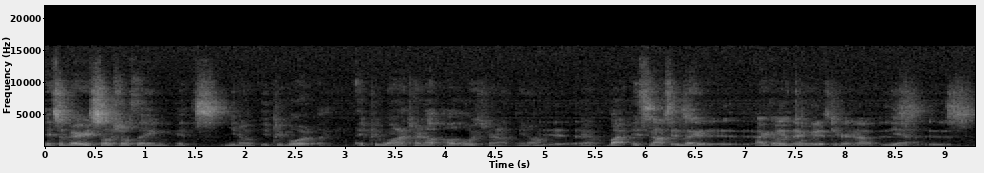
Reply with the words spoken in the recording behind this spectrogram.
it's a very social thing. It's you know if people are like if people want to turn up, I'll always turn up. You know. Yeah. But it's not It's something. good. I go to. it. turn up is, Yeah. is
